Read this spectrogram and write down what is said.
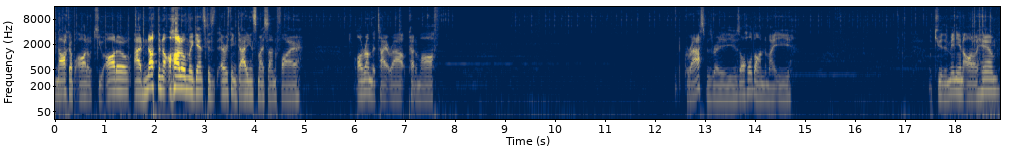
Knock up auto Q auto. I have nothing to auto him against because everything died against my Sunfire. I'll run the tight route, cut him off. Grasp is ready to use. I'll hold on to my E. We'll Q the minion, auto him.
